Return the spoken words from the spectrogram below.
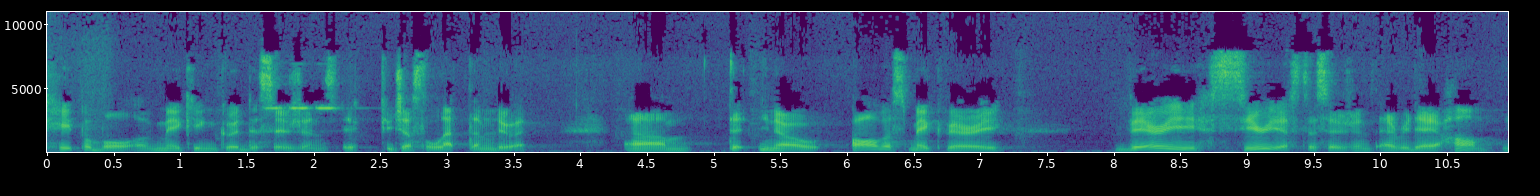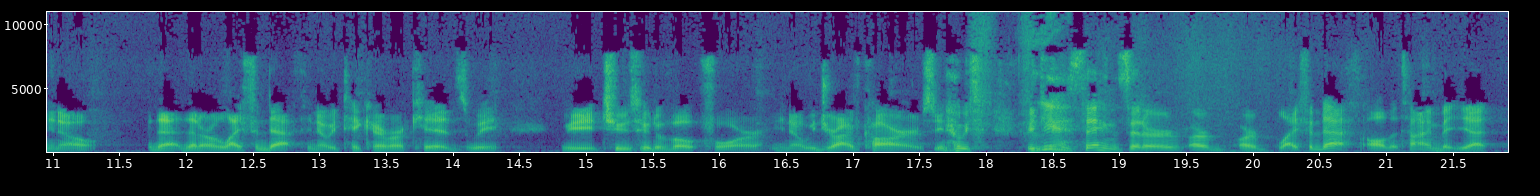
capable of making good decisions if you just let them do it. Um, that, you know, all of us make very, very serious decisions every day at home. You know, that that are life and death. You know, we take care of our kids. We we choose who to vote for. You know, we drive cars. You know, we we do yeah. these things that are, are are life and death all the time. But yet,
